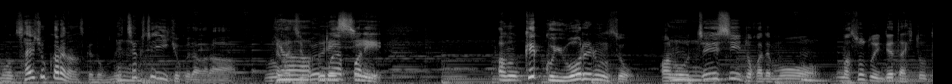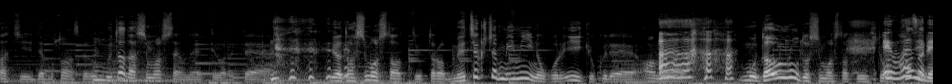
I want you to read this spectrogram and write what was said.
もう最初からなんですけどめちゃくちゃいい曲だから、いやーなんか自分もやっぱり。あの結構言われるんですよ。あの、うん。JC とかでも、まあ、外に出た人たちでもそうなんですけど、うん。歌出しましたよねって言われて「いや出しました」って言ったらめちゃくちゃ耳に残るいい曲であのあもうダウンロードしましたっていう人えがかなり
